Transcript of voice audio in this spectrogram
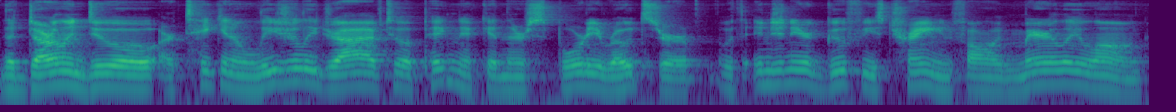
The darling duo are taking a leisurely drive to a picnic in their sporty roadster, with engineer Goofy's train following merrily along.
